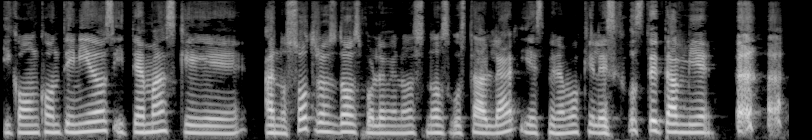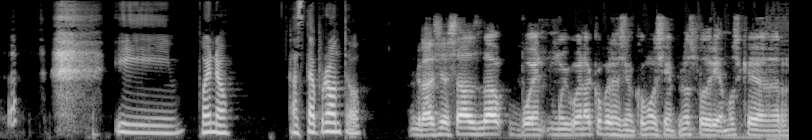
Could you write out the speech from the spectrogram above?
y con contenidos y temas que a nosotros dos por lo menos nos gusta hablar y esperamos que les guste también. y bueno, hasta pronto. Gracias, Asla. Buen, muy buena conversación. Como siempre, nos podríamos quedar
